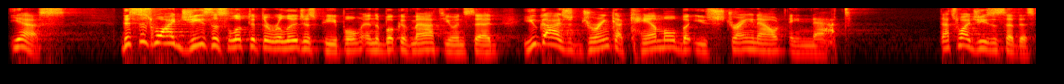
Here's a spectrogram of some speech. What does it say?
Yes. This is why Jesus looked at the religious people in the book of Matthew and said, You guys drink a camel, but you strain out a gnat. That's why Jesus said this.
